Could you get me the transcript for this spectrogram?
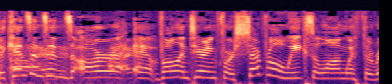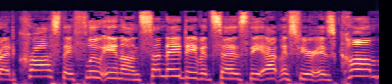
The Kensingtons uh, are uh, volunteering for several weeks along with the Red Cross. They flew in on Sunday. David says the atmosphere is calm,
